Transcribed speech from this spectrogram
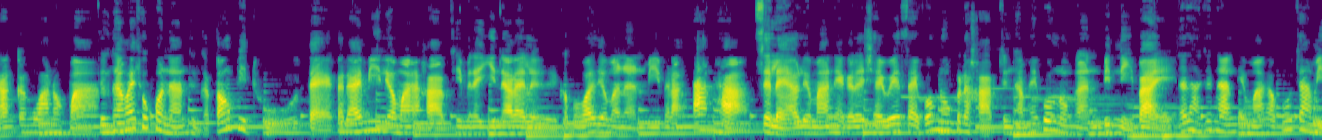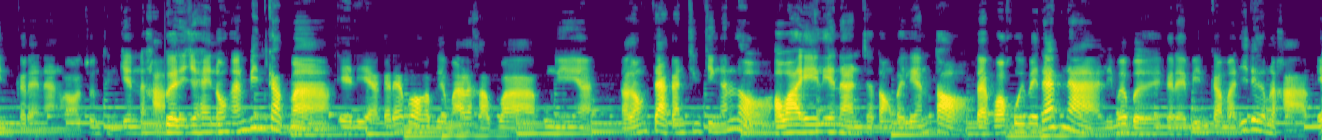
ดังกังวานออกมาจึงทำให้ทุกคนนั้นถึงกับต้องปิดหู แต่ก็ได้มีเรียวมานะครับที่ไม่ได้ยินอะไรเลย ก็เพราะว่าเรียวมานั้นมีพลังต้านทานเสร็จแล้วเรียวมาเนี่ยก็ได้ใช้เวทใส่พวกนกนะครับจึงทำให้พวกนกนั้นบินหนีไป และหลังจากนั้นเรียวมากับพวกจามินก็ได้นั่งรอจนถึงเย็นนะครับเพื่อที่จะให้นกนั้นบินกลับมาเอเลียก็ได้บอกกับเรียวมาแล้วครับว่าพรุ่งนี้อะเราต้องจากกันจริงๆงั้นหรอ เพราะว่าเอเลียนั้นจะต้องไปเรียนต่อ แต่พอคุยไปได้ไม่นานลิเบอร์เบิร์ดก็ได้บินกลับมาที่เดิมแหละครับเอ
